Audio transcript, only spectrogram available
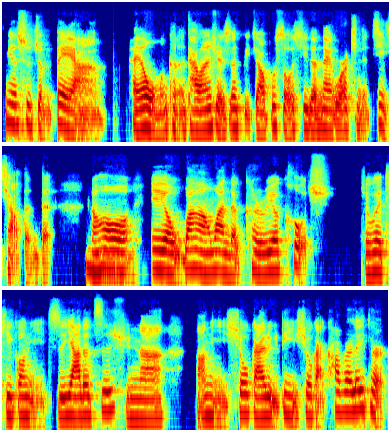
面试准备啊，还有我们可能台湾学生比较不熟悉的 Networking 的技巧等等。然后也有 one-on-one 的 career coach，就会提供你职涯的咨询啊，帮你修改履历、修改 cover letter。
